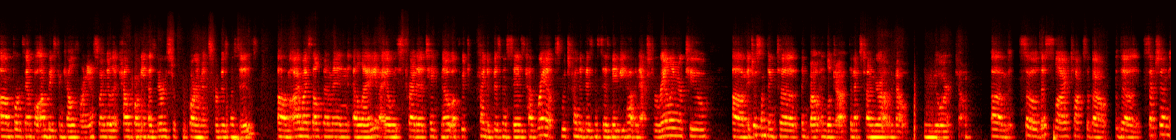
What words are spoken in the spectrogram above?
Um, for example, I'm based in California, so I know that California has very strict requirements for businesses. Um, I myself am in LA, and I always try to take note of which kind of businesses have ramps, which kind of businesses maybe have an extra railing or two. Um, it's just something to think about and look at the next time you're out and about in your town. Um, so this slide talks about the section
